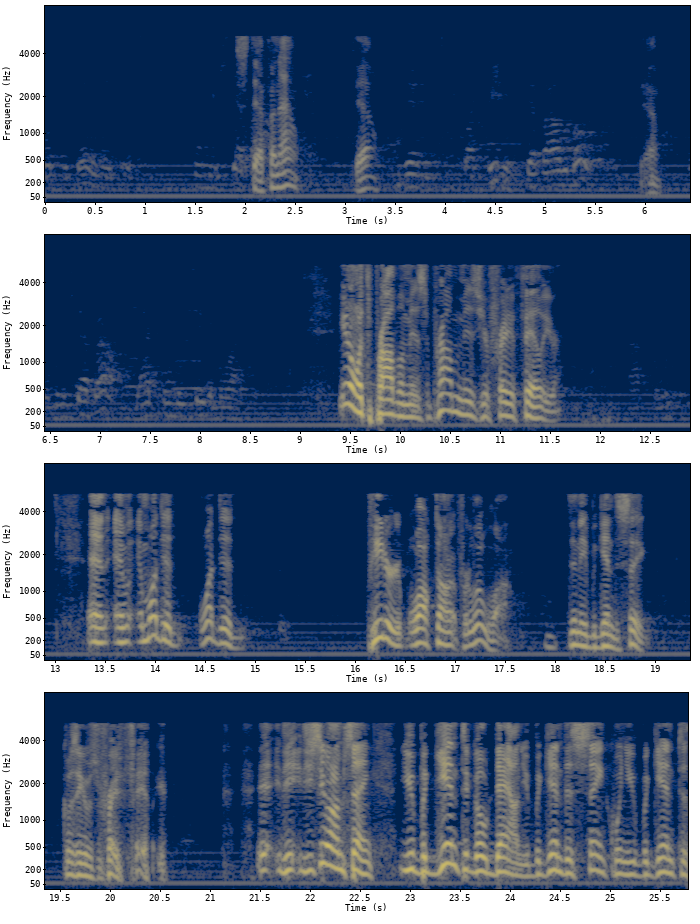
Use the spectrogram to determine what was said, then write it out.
what you're saying is, is when we step Stepping out. out. Yeah. Then, like Peter, step out of the boat. Yeah. When we step out, that's when we see the miraculous. You know what the problem is? The problem is you're afraid of failure. Absolutely. And, and and what did what did Peter walked on it for a little while? Then he began to sink because he was afraid of failure. Do you see what I'm saying? You begin to go down. You begin to sink when you begin to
